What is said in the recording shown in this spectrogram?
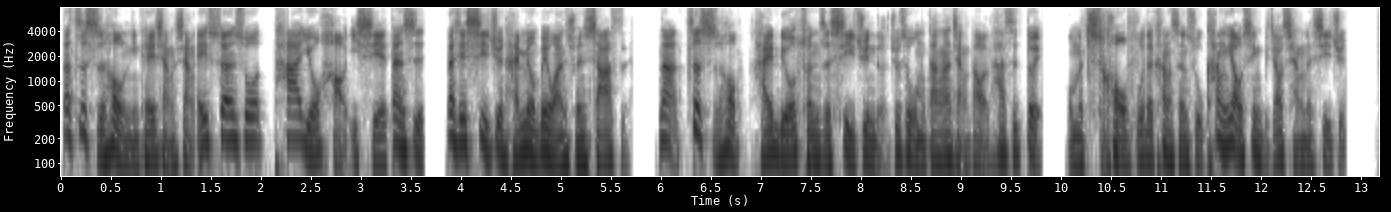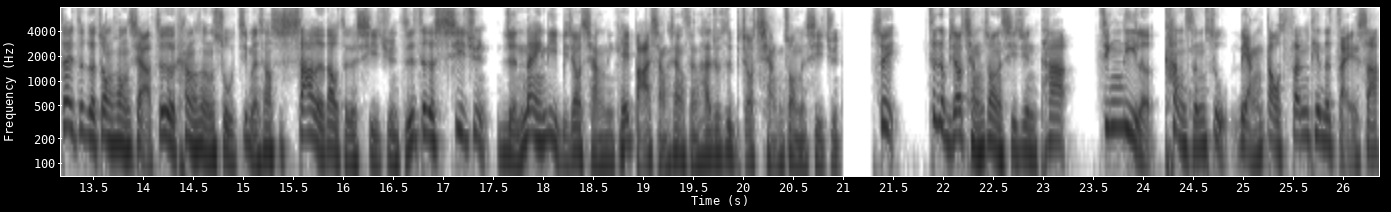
那这时候你可以想象，诶，虽然说它有好一些，但是那些细菌还没有被完全杀死。那这时候还留存着细菌的，就是我们刚刚讲到的，它是对我们口服的抗生素抗药性比较强的细菌。在这个状况下，这个抗生素基本上是杀得到这个细菌，只是这个细菌忍耐力比较强。你可以把它想象成它就是比较强壮的细菌，所以。这个比较强壮的细菌，它经历了抗生素两到三天的宰杀，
